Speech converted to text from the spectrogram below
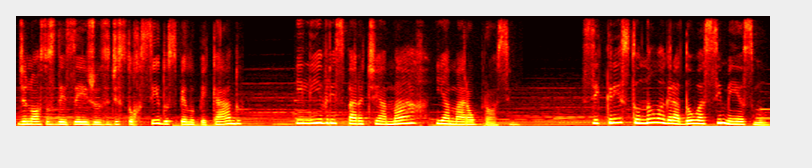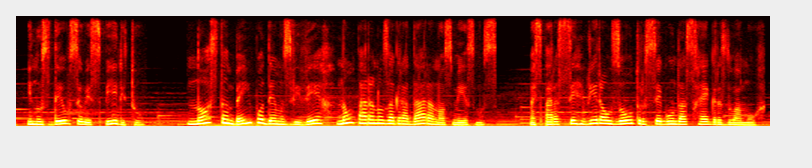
de nossos desejos distorcidos pelo pecado e livres para te amar e amar ao próximo. Se Cristo não agradou a si mesmo e nos deu seu Espírito, nós também podemos viver não para nos agradar a nós mesmos, mas para servir aos outros segundo as regras do amor.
